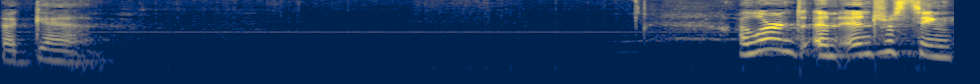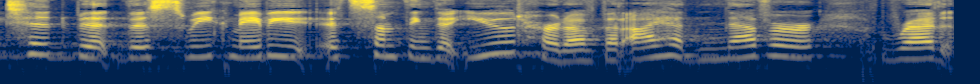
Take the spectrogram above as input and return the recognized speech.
again. I learned an interesting tidbit this week. Maybe it's something that you'd heard of, but I had never read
